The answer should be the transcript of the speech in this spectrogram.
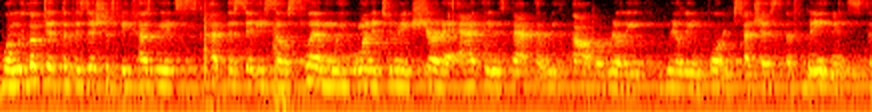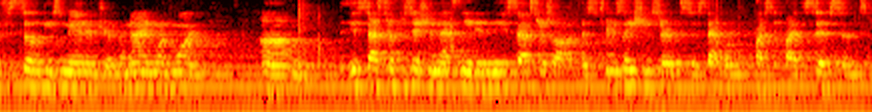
when we looked at the positions, because we had cut the city so slim, we wanted to make sure to add things back that we thought were really, really important, such as the maintenance, the facilities manager, the 911, um, assessor position that's needed in the assessor's office, translation services that were requested by the citizens.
